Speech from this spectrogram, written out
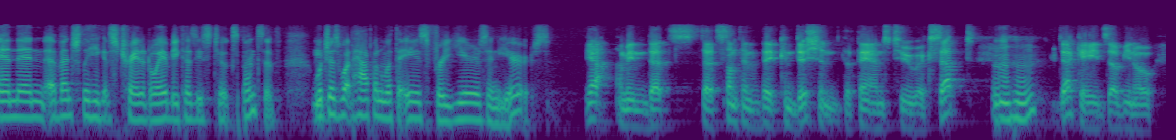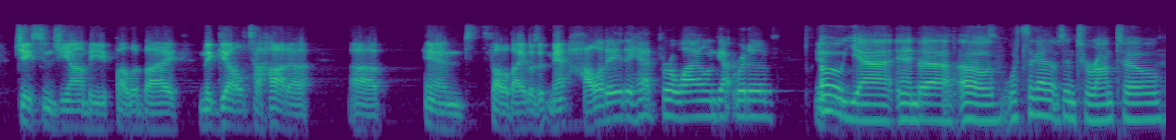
and then eventually he gets traded away because he's too expensive, which is what happened with the A's for years and years. Yeah, I mean that's that's something that they've conditioned the fans to accept. Mm-hmm. Decades of you know Jason Giambi followed by Miguel Tejada, uh, and followed by was it Matt Holliday they had for a while and got rid of. Oh yeah, and uh, oh, what's the guy that was in Toronto?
